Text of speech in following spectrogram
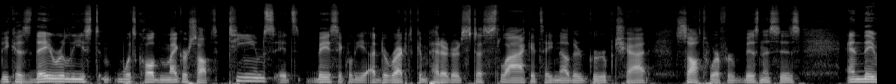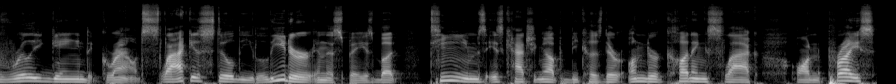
because they released what's called Microsoft Teams. It's basically a direct competitor to Slack, it's another group chat software for businesses. And they've really gained ground. Slack is still the leader in this space, but Teams is catching up because they're undercutting Slack on price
